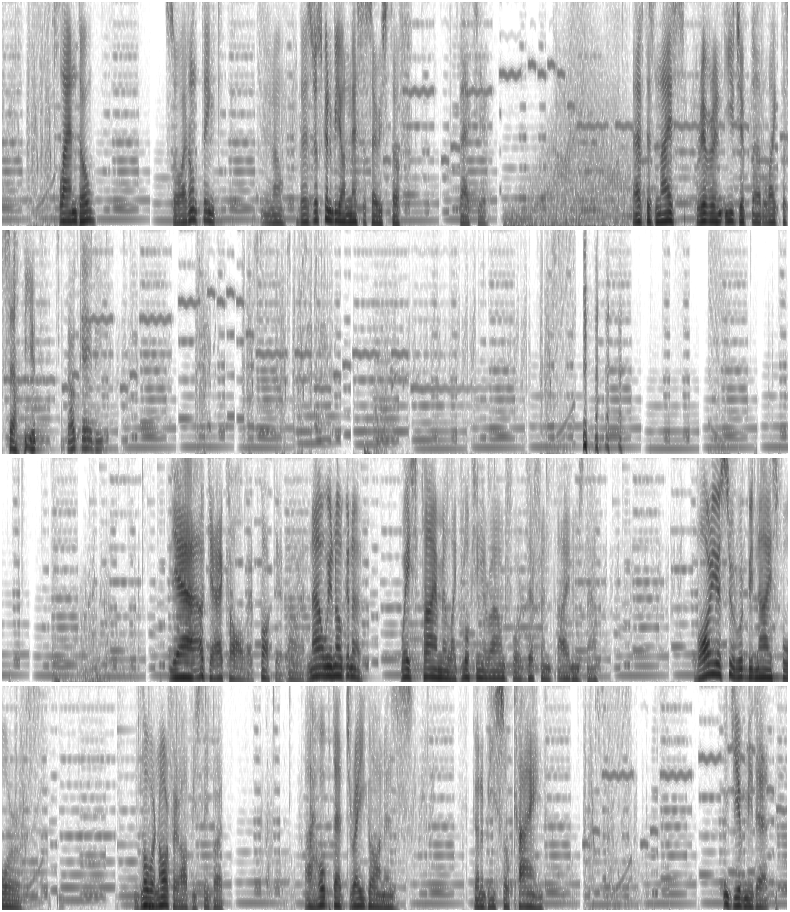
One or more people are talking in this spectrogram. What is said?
plando. So I don't think, you know, there's just to be unnecessary stuff back here. I have this nice river in Egypt that I'd like to sell you. okay, dude. yeah, okay, I called it. Fuck it. Alright, now we're not gonna waste time in like looking around for different items now. Varia suit would be nice for Lower Norfair, obviously, but I hope that Draygon is gonna be so kind. Give me that.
